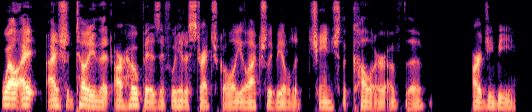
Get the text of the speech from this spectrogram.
Well, I, I should tell you that our hope is if we hit a stretch goal, you'll actually be able to change the color of the RGB.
